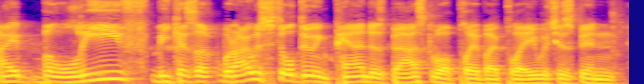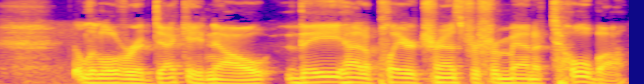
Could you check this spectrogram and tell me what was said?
I believe because of, when I was still doing Pandas basketball play by play, which has been a little over a decade now, they had a player transfer from Manitoba.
